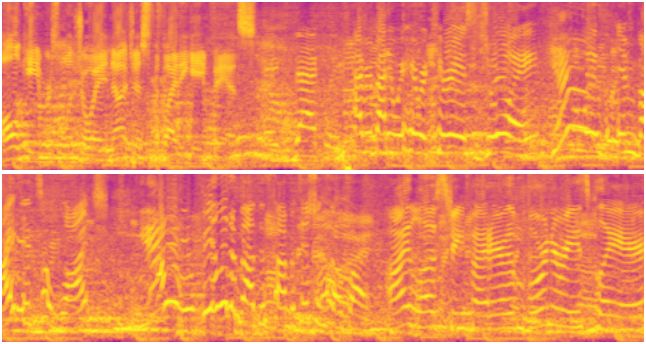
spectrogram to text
all gamers will enjoy it, not just the fighting game fans. Exactly. Hi everybody, we're here with Curious Joi, who was invited to watch. How are you feeling about this competition so far? I love Street Fighter. I'm born and raised player.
